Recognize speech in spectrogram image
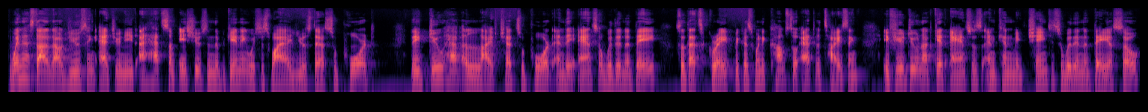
When I started out using AdYouNeed, I had some issues in the beginning, which is why I used their support. They do have a live chat support and they answer within a day. So that's great because when it comes to advertising, if you do not get answers and can make changes within a day or so,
